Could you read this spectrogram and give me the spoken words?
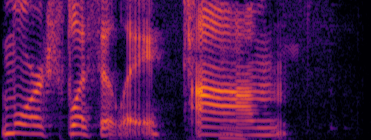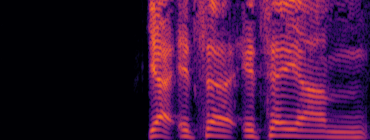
more explicitly. Um Yeah, it's a it's a um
